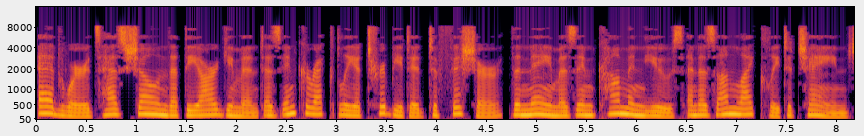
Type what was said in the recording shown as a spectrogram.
Edwards has shown that the argument is incorrectly attributed to Fisher the name is in common use and is unlikely to change.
